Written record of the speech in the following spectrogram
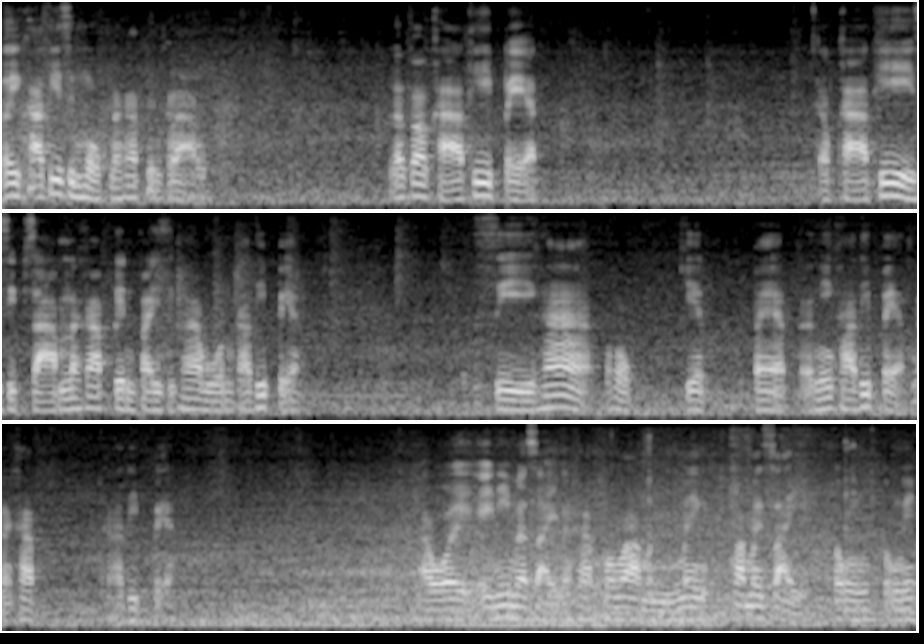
เอ้ย ขาที่สิบหกนะครับ เป็นกราว แล้วก็ขาที่แปดกับขาที่สิบสามนะครับ เป็นไฟสิบห้าโวลต์ ขาที่แปดสี่ห้าหกเจ็ดแปดอันนี้ขาที่แปดนะครับ ขาที่แปด เอาไอ้ไอ้นี่มาใส่นะครับ เพราะว่ามันไม่ถ้าไม่ใส่ตรงตรงนี้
